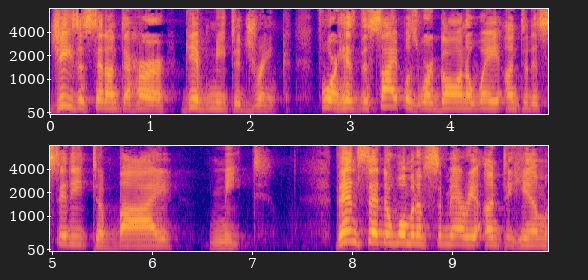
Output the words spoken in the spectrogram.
Jesus said unto her, Give me to drink. For his disciples were gone away unto the city to buy meat. Then said the woman of Samaria unto him,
